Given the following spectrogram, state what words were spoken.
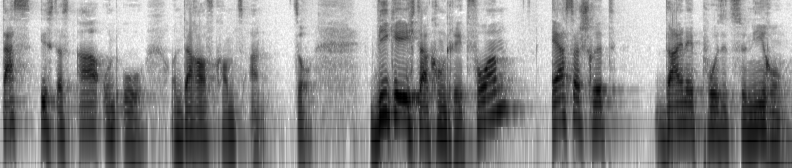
Das ist das A und O und darauf kommt es an. So, wie gehe ich da konkret vor? Erster Schritt, deine Positionierung.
